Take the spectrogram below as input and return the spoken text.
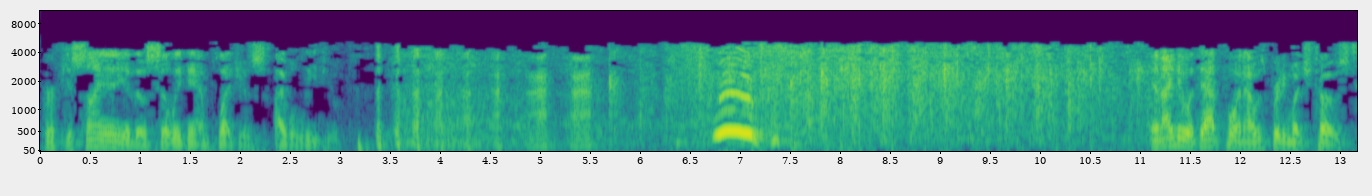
or if you sign any of those silly damn pledges, I will leave you. Woo! And I knew at that point I was pretty much toast.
